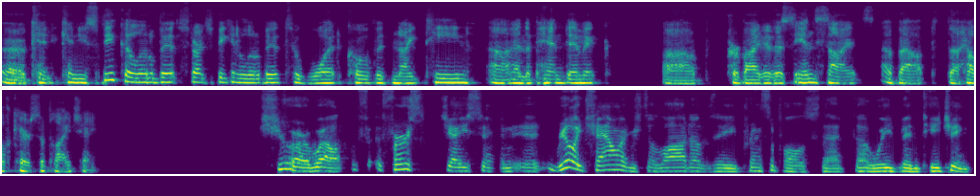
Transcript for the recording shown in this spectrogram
uh, can can you speak a little bit? Start speaking a little bit to what COVID nineteen and the pandemic provided us insights about the healthcare supply chain. Sure. Well, f- first, Jason, it really challenged a lot of the principles that uh, we've been teaching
